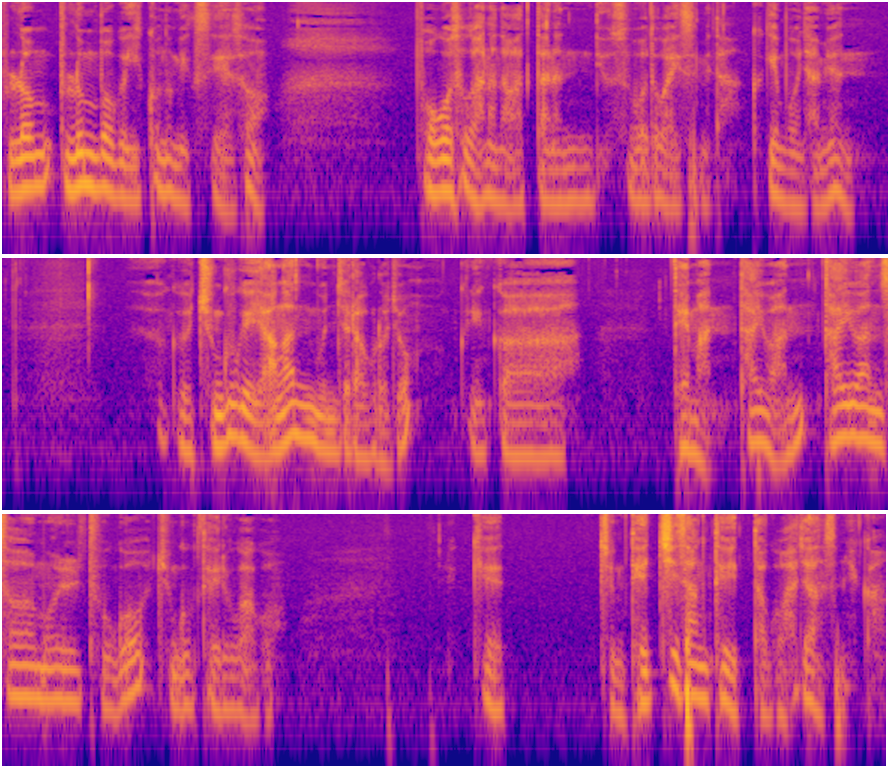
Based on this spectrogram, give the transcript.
블룸, 블룸버그 이코노믹스에서 보고서가 하나 나왔다는 뉴스 보도가 있습니다. 그게 뭐냐면 그 중국의 양안 문제라고 그러죠. 그러니까 대만, 타이완, 타이완 섬을 두고 중국 대륙하고 이렇게 지금 대치 상태에 있다고 하지 않습니까?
